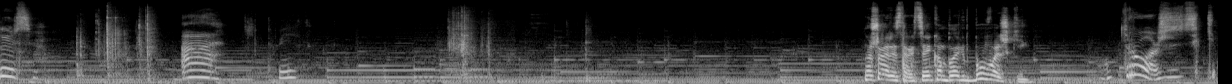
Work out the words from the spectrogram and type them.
Дивися. А, твій. Ну що, Аристарх, цей комплект був важкий? Трошечки.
